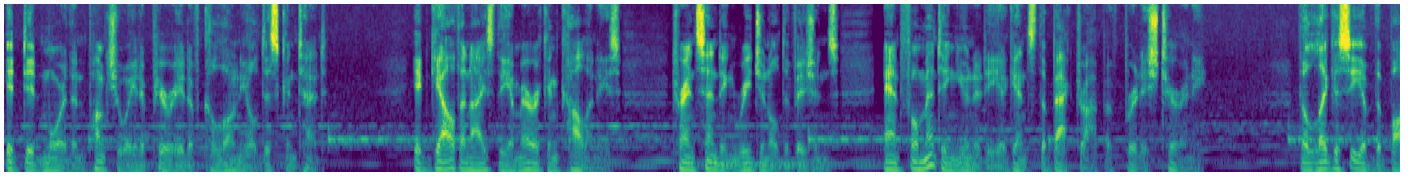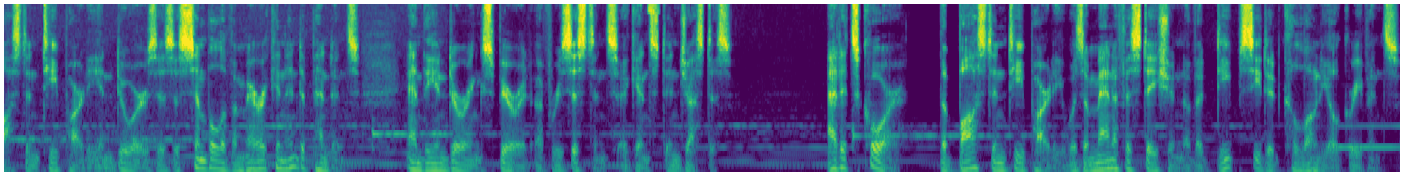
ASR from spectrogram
It did more than punctuate a period of colonial discontent. It galvanized the American colonies, transcending regional divisions and fomenting unity against the backdrop of British tyranny. The legacy of the Boston Tea Party endures as a symbol of American independence and the enduring spirit of resistance against injustice. At its core, the Boston Tea Party was a manifestation of a deep-seated colonial grievance.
